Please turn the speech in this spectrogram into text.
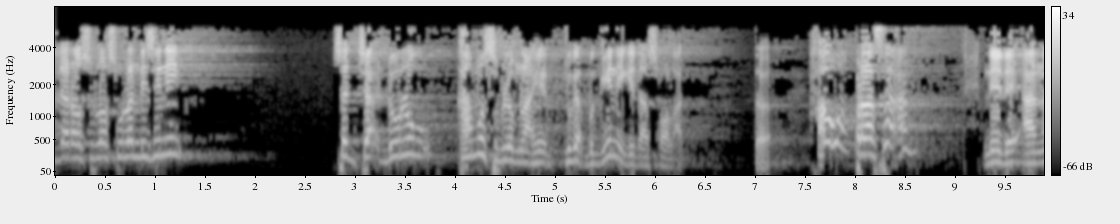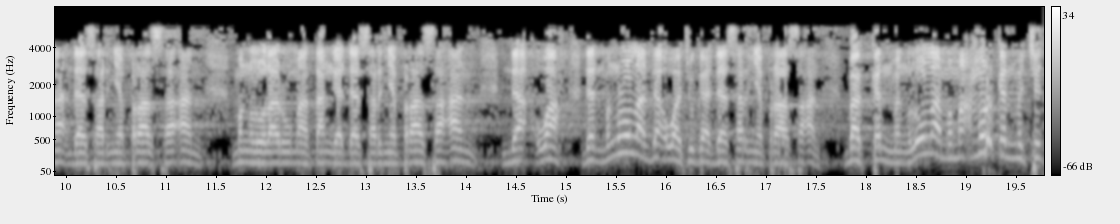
ada Rasul-Rasulan di sini. Sejak dulu kamu sebelum lahir juga begini kita sholat. Tuh. Hawa perasaan. Didik anak dasarnya perasaan, mengelola rumah tangga dasarnya perasaan, dakwah dan mengelola dakwah juga dasarnya perasaan, bahkan mengelola memakmurkan masjid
